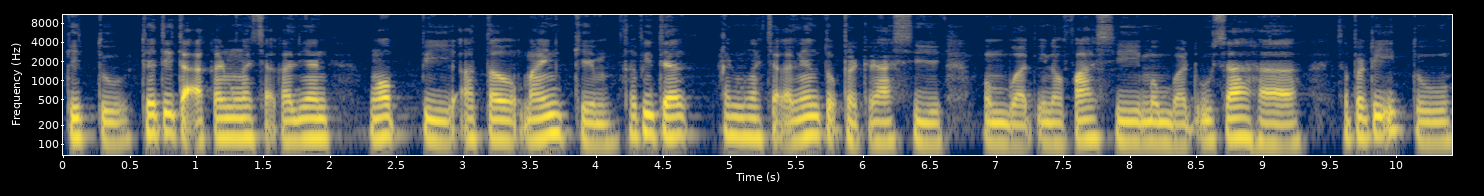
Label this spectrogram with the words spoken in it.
gitu, dia tidak akan mengajak kalian ngopi atau main game, tapi dia akan mengajak kalian untuk berkreasi, membuat inovasi, membuat usaha, seperti itu.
